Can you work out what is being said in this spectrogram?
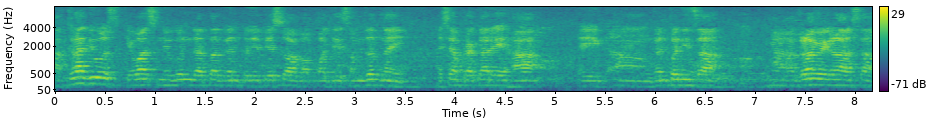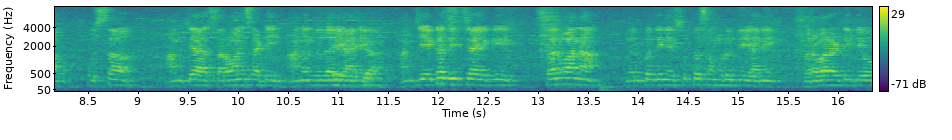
अकरा दिवस केव्हाच निघून जातात गणपती ते सुद्धा बाप्पाचे समजत नाही. अशा प्रकारे हा एक गणपतीचा आगळा वेगळा असा उत्साह आमच्या सर्वांसाठी आनंददायी आहे. आमची एकच इच्छा आहे की सर्वांना गणपतीने सुख समृद्धी आणि भरभराटी देव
